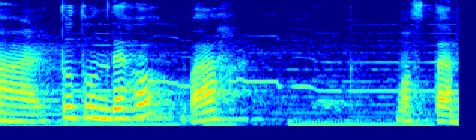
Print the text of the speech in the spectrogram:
আর তুতুন দেহ, বাহ, মস্তান।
